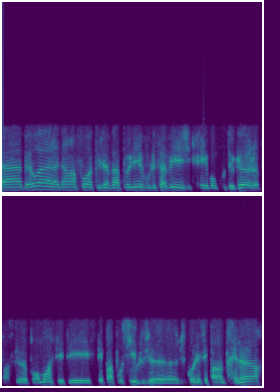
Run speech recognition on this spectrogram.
Euh, ben ouais, la dernière fois que j'avais appelé, vous le savez, j'ai créé beaucoup de gueule parce que pour moi c'était c'était pas possible. Je je connaissais pas l'entraîneur.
